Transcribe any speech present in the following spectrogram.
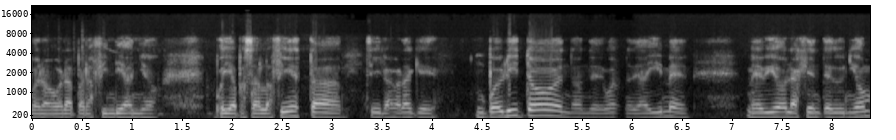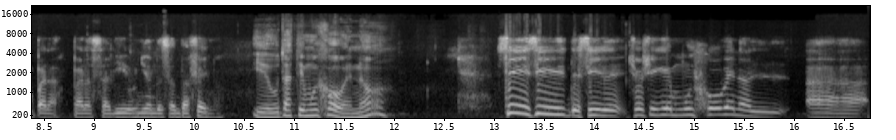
bueno, ahora para fin de año voy a pasar la fiesta. Sí, la verdad que un pueblito en donde, bueno, de ahí me, me vio la gente de Unión para, para salir Unión de Santa Fe, ¿no? Y debutaste muy joven, ¿no? Sí, sí, decir, yo llegué muy joven al, a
